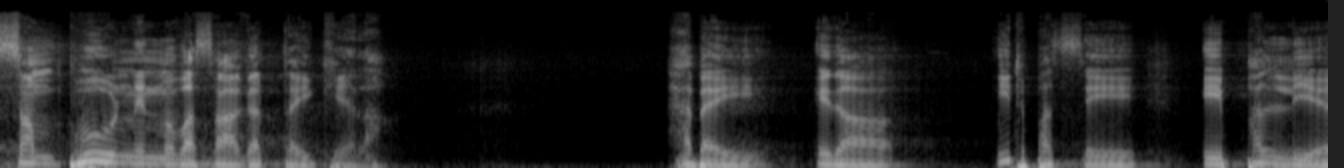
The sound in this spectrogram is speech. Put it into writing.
සම්පූර්ණයෙන්ම වසාගත්තයි කියලා. හැබැයි එදා ඊට පස්සේ ඒ පල්ලිය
